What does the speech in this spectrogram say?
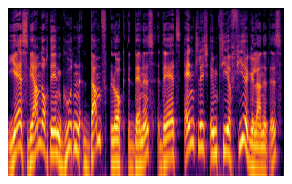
Yes, wir haben noch den guten Dampflok Dennis, der jetzt endlich im Tier 4 gelandet ist,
